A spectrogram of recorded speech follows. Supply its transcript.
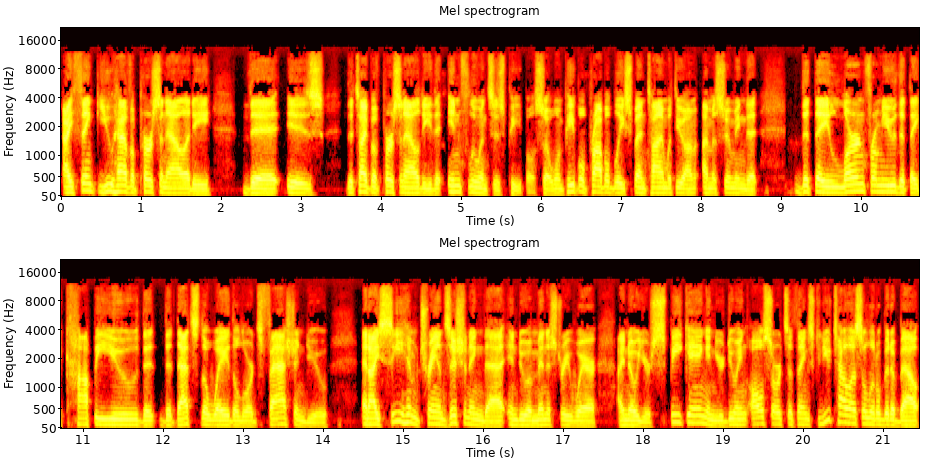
I think you have a personality that is the type of personality that influences people. So when people probably spend time with you, I'm, I'm assuming that that they learn from you, that they copy you, that that that's the way the Lord's fashioned you. And I see him transitioning that into a ministry where I know you're speaking and you're doing all sorts of things. Could you tell us a little bit about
